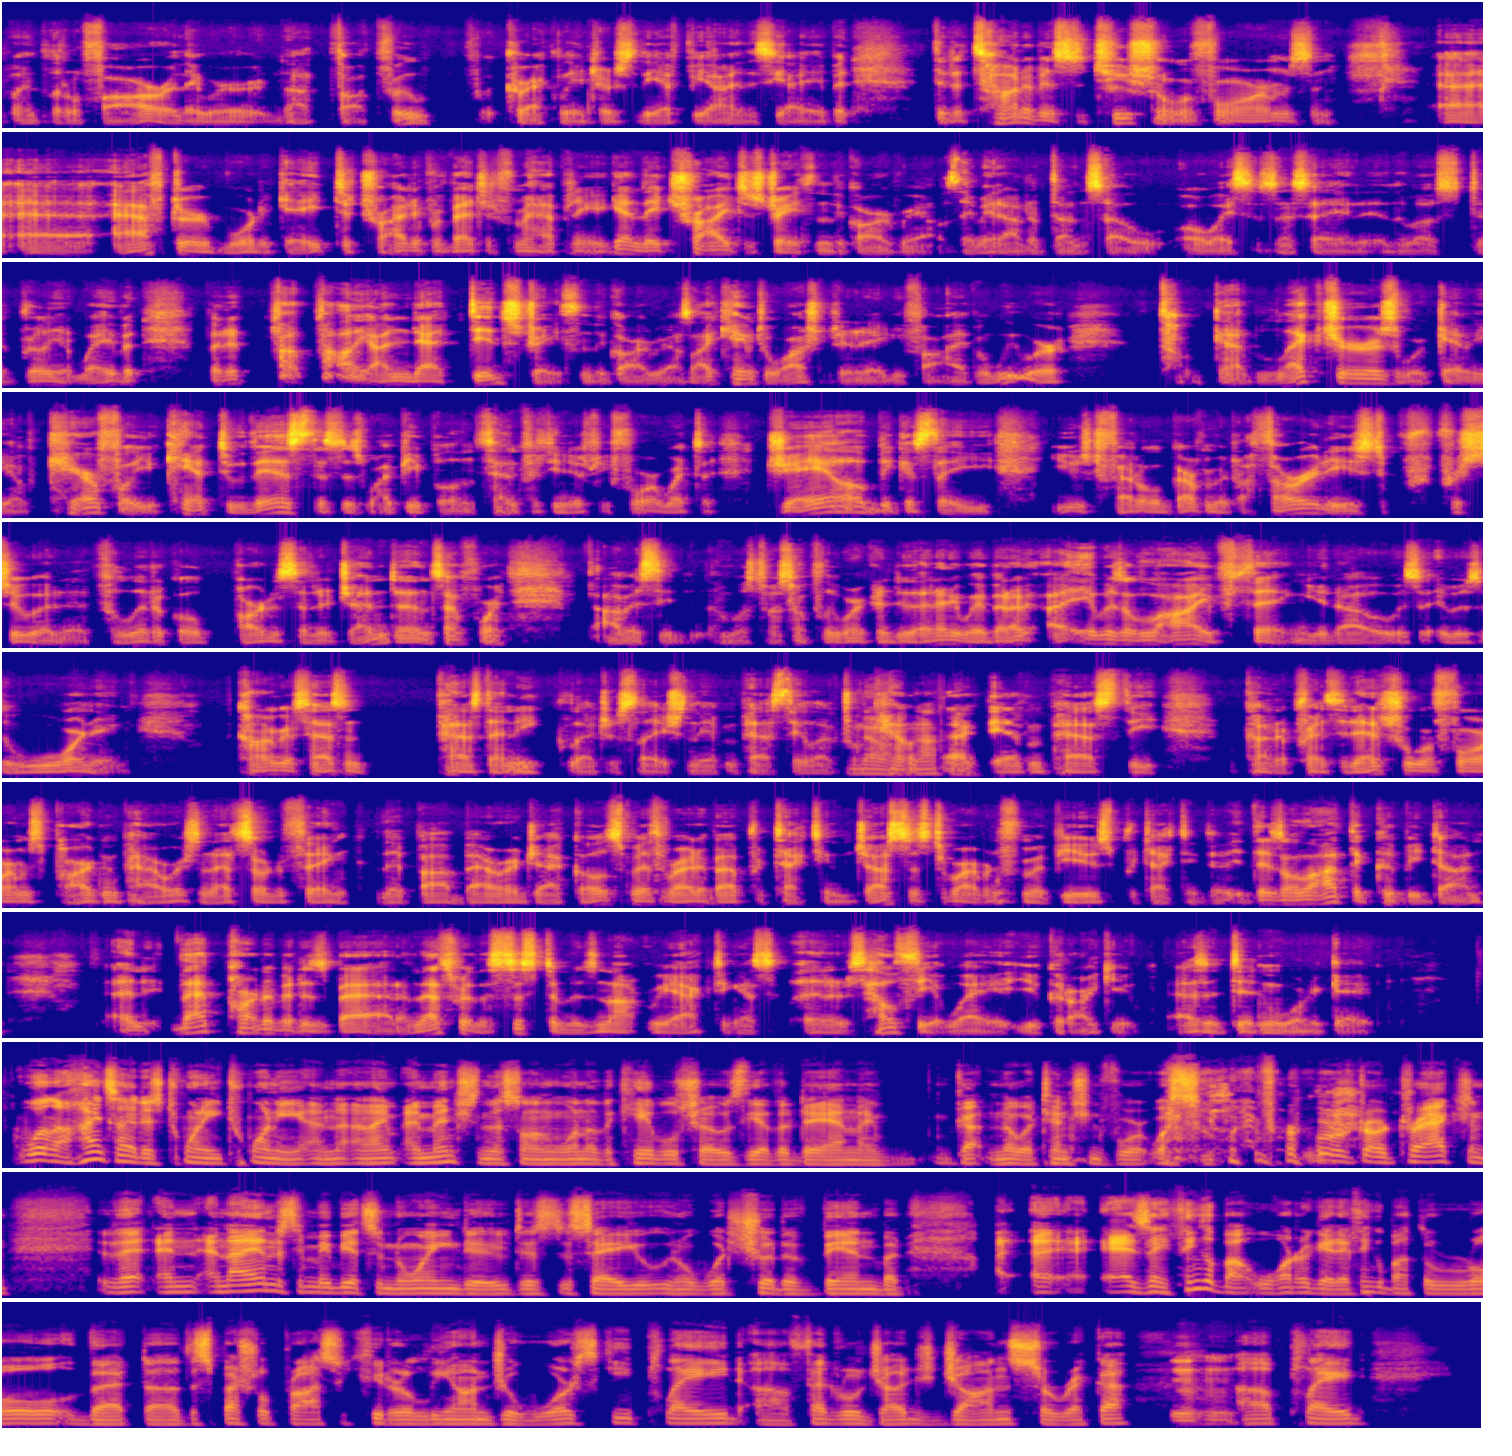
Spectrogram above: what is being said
went a little far or they were not thought through correctly in terms of the FBI and the CIA, but did a ton of institutional reforms. And uh, uh, after Watergate, to try to prevent it from happening again, they tried to strengthen the guardrails. They may not have done so always, as I say, in, in the most brilliant way, but but it probably on net did strengthen the guardrails. I came to Washington in '85, and we were got lectures. We're getting you know, careful. You can't do this. This is why people in 10, 15 years before went to jail because they used federal government authorities to pursue a, a, political partisan agenda and so forth. Obviously, most of us hopefully weren't going to do that anyway. But I, I, it was a live thing. You know, it was it was a warning. Congress hasn't passed any legislation. They haven't passed the Electoral no, Count Act. They haven't passed the kind of presidential reforms, pardon powers, and that sort of thing that Bob Bauer and Jack Goldsmith write about, protecting the Justice Department from abuse, protecting the, there's a lot that could be done. And that part of it is bad. And that's where the system is not reacting as in as healthy a way, you could argue, as it did in Watergate. Well, now hindsight is twenty twenty, and, and I, I, mentioned this on one of the cable shows the other day, and I got no attention for it whatsoever or, or, traction. That and and I understand maybe it's annoying to just to say you know what should have been, but I, I, as I think about Watergate, I think about the role that uh, the special prosecutor Leon Jaworski played, uh, federal judge John Sirica mm-hmm. uh, played,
